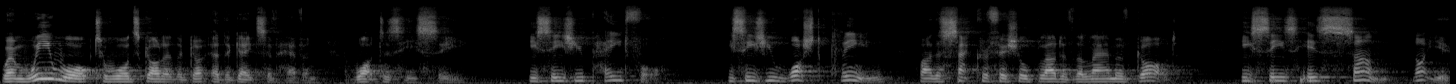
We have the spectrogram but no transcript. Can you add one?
When we walk towards God at the, at the gates of heaven, what does He see? He sees you paid for. He sees you washed clean by the sacrificial blood of the Lamb of God. He sees his son, not you.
